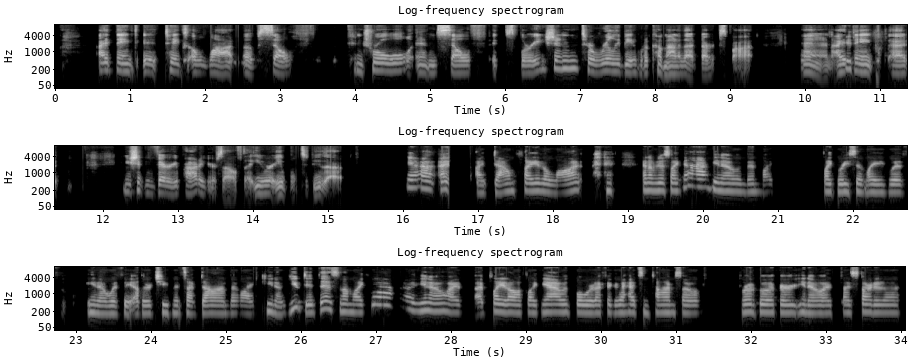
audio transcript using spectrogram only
i think it takes a lot of self control and self exploration to really be able to come out of that dark spot. And I think that you should be very proud of yourself that you were able to do that. Yeah, I, I downplay it a lot. and I'm just like, ah, you know, and then like like recently with you know, with the other achievements I've done, they're like, you know, you did this. And I'm like, yeah, you know, I, I play it off like, yeah, I was bored. I figured I had some time. So wrote a book or, you know, I, I started uh,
